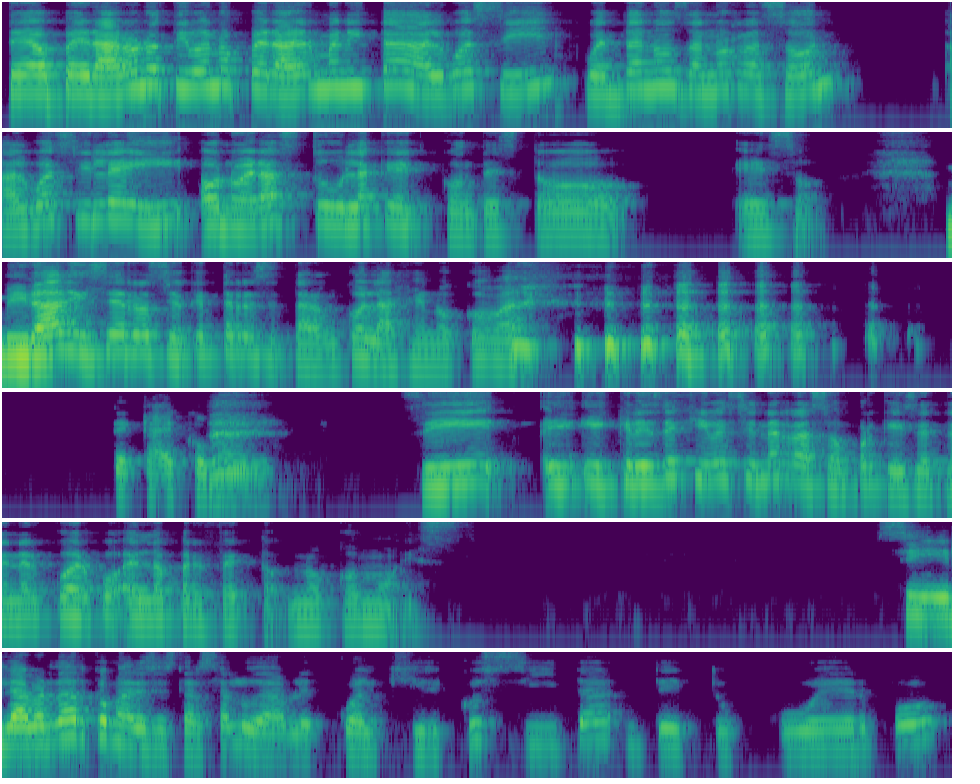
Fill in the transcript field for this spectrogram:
¿te operaron o te iban a operar, hermanita? Algo así, cuéntanos, danos razón. Algo así leí, o no eras tú la que contestó eso. Mira, dice Rocío que te recetaron colágeno, comadre. te cae, comadre. Sí, y, y Cris de Gives tiene razón porque dice, tener cuerpo es lo perfecto, no como es. Sí, la verdad, comadre, es estar saludable. Cualquier cosita de tu cuerpo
